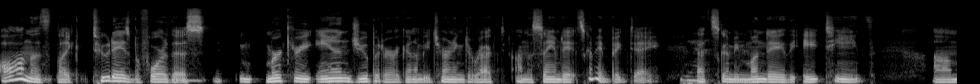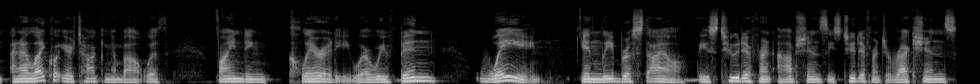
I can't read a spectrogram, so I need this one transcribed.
All on the like two days before this. Mercury and Jupiter are going to be turning direct on the same day. It's going to be a big day. Yeah. That's going to be Monday, the 18th. Um, and I like what you're talking about with finding clarity, where we've been weighing in Libra style these two different options, these two different directions,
